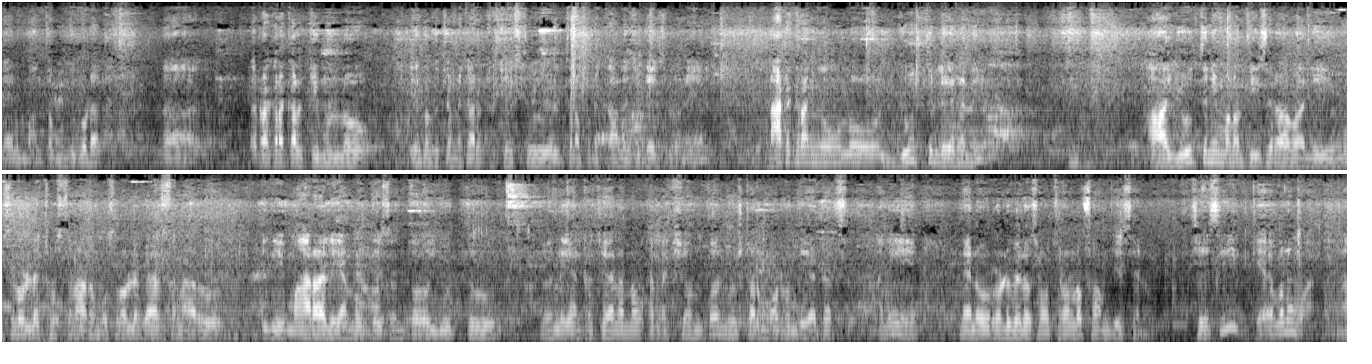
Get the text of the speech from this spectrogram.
నేను అంతకుముందు కూడా రకరకాల టీముల్లో ఏదో ఒక చిన్న క్యారెక్టర్ చేస్తూ వెళ్తున్నప్పుడు నేను కాలేజ్ డేస్లోనే నాటక రంగంలో యూత్ లేరని ఆ యూత్ని మనం తీసుకురావాలి. ముసలోళ్ళే చూస్తున్నారు ముసలోళ్ళే వేస్తున్నారు. ఇది మారాలి అన్న ఉద్దేశంతో యూత్ ఎంటర్ చేయాలన్న ఒక లక్ష్యంతో న్యూ స్టార్ మోడర్న్ థియేటర్స్ అని నేను రెండు వేల సంవత్సరంలో ఫామ్ చేశాను. చేసి కేవలం నా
